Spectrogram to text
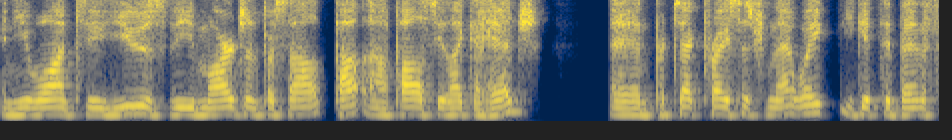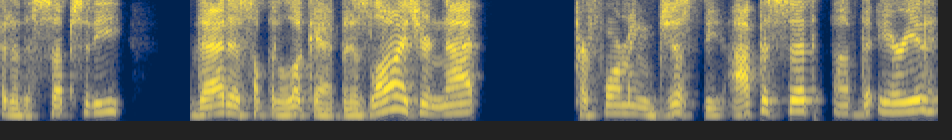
and you want to use the margin uh, policy like a hedge and protect prices from that way, you get the benefit of the subsidy. That is something to look at. But as long as you're not performing just the opposite of the area,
